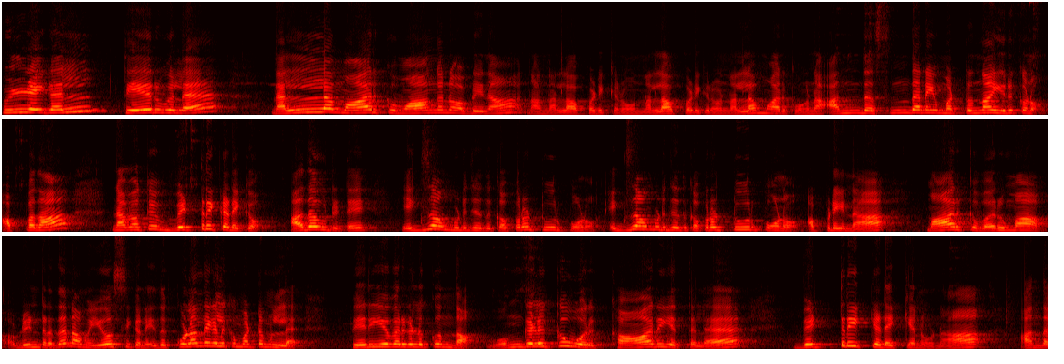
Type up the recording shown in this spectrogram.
பிள்ளைகள் தேர்வில் நல்ல மார்க் வாங்கணும் அப்படின்னா நான் நல்லா படிக்கணும் நல்லா படிக்கணும் நல்ல மார்க் வாங்கணும் அந்த சிந்தனை மட்டும்தான் இருக்கணும். அப்போ தான் நமக்கு வெற்றி கிடைக்கும். அதை விட்டுட்டு எக்ஸாம் முடிஞ்சதுக்கப்புறம் டூர் போகணும். எக்ஸாம் முடிஞ்சதுக்கப்புறம் டூர் போகணும். அப்படின்னா மார்க் வருமா? அப்படின்றத நம்ம யோசிக்கணும். இது குழந்தைகளுக்கு மட்டும் இல்லை பெரியவர்களுக்கும் தான். உங்களுக்கு ஒரு காரியத்தில் வெற்றி கிடைக்கணும்னா அந்த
